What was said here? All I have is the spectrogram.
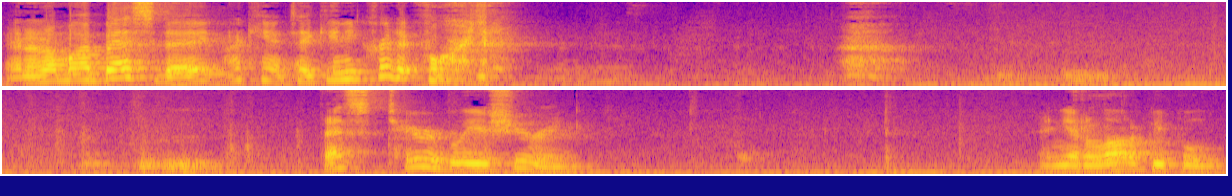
And on my best day, I can't take any credit for it. That's terribly assuring. And yet, a lot of people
